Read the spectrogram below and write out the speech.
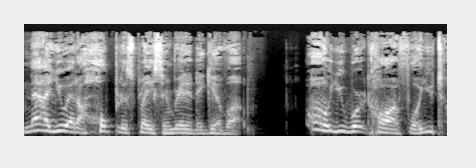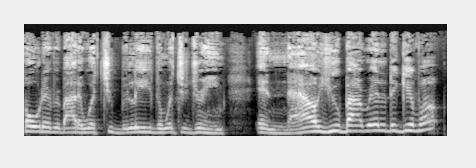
Now you at a hopeless place and ready to give up all you worked hard for. You told everybody what you believed and what you dreamed, and now you about ready to give up?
